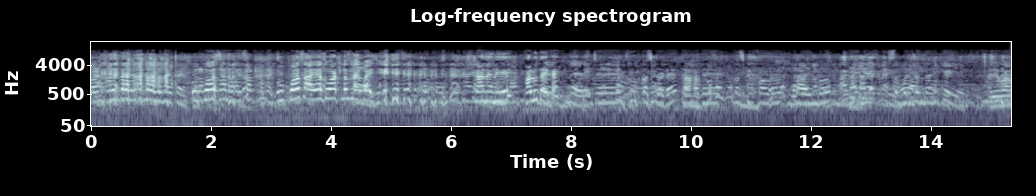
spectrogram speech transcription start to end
आणि unbalance झालं नाही पाहिजे. उपवास उपवास आहे असं वाटलंच नाही पाहिजे. छान आहे ना हे फालूद आहे काय? नाही फ्रूट कस्टर्ड आहे त्यामध्ये कस्टर्ड पावडर डाळिंब सफरचंद आणि केळी आहे. अरे वा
